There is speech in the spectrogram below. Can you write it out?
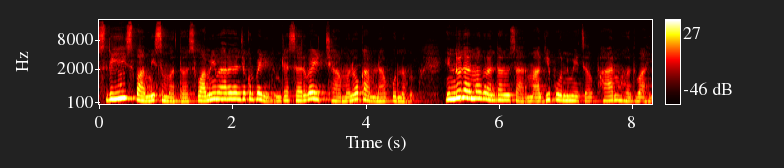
श्री स्वामी समर्थ. स्वामी महाराजांच्या कृपेने तुमच्या सर्व इच्छा मनोकामना पूर्ण हो. हिंदू धर्मग्रंथानुसार माघी पौर्णिमेचं फार महत्त्व आहे.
